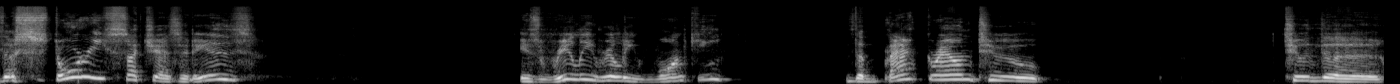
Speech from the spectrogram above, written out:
the story, such as it is, is really, really wonky. The background to to the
